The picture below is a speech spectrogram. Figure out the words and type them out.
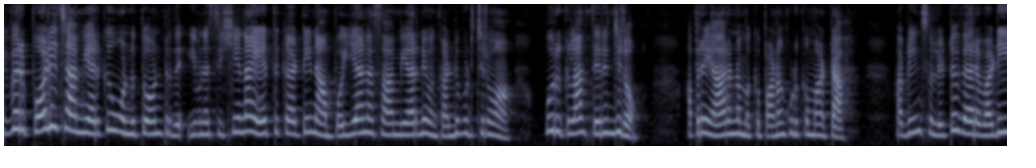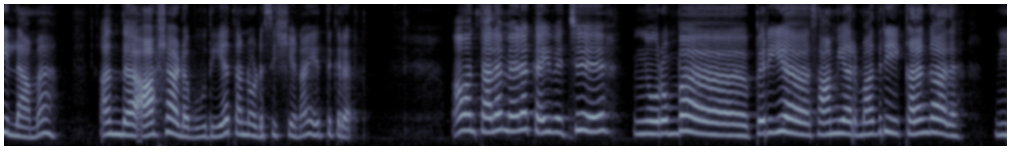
இவர் போலி சாமியாருக்கு ஒன்று தோன்றுது. இவனை சிஷியனாக ஏற்றுக்காட்டி நான் பொய்யான சாமியார்னு இவன் கண்டுபிடிச்சிருவான். ஊருக்கெல்லாம் தெரிஞ்சிடும். அப்புறம் யாரும் நமக்கு பணம் கொடுக்க மாட்டா. அப்படின்னு சொல்லிட்டு வேறு வழி இல்லாமல் அந்த ஆஷாட பூதியை தன்னோட சிஷியனாக ஏற்றுக்கிறார் அவன் தலை மேலே கை வச்சு ரொம்ப பெரிய சாமியார் மாதிரி கலங்காத. நீ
